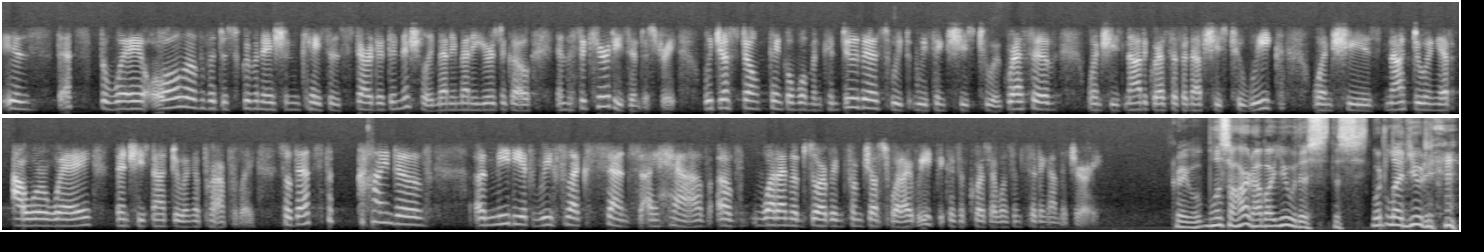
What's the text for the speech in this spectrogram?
is that's the way all of the discrimination cases started initially many many years ago in the securities industry. We just don't think a woman can do this. We we think she's too aggressive. When she's not aggressive enough she's too weak. When she's not doing it our way then she's not doing it properly. So that's the kind of immediate reflex sense I have of what I'm absorbing from just what I read, because of course I wasn't sitting on the jury. Great. Well, Melissa Hart, how about you? This, this, what led you to,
